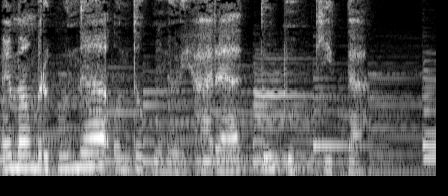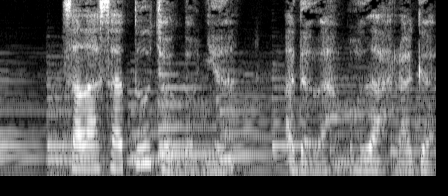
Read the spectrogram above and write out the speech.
memang berguna untuk memelihara tubuh kita. Salah satu contohnya adalah olahraga.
